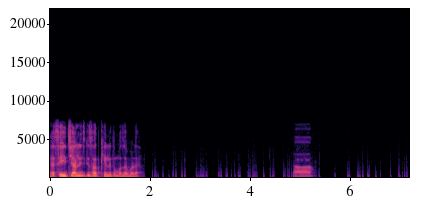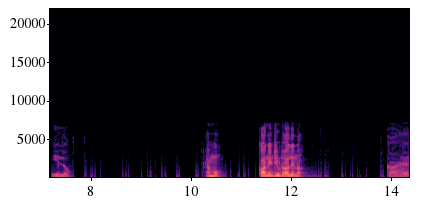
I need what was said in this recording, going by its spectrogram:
ऐसे ही चैलेंज के साथ खेले तो मज़ा बड़ा है। हाँ। ये लो। एमओ कार 90 उठा लेना? कहाँ है?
